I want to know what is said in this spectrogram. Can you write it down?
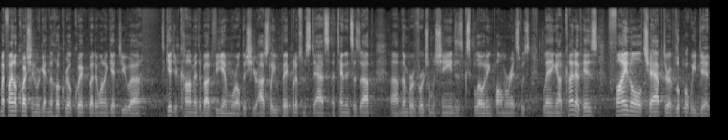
My final question, we're getting the hook real quick, but I want to get you uh, to get your comment about VMworld this year. Obviously, we put up some stats. Attendance is up. Um, number of virtual machines is exploding. Paul Maritz was laying out kind of his final chapter of look what we did,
